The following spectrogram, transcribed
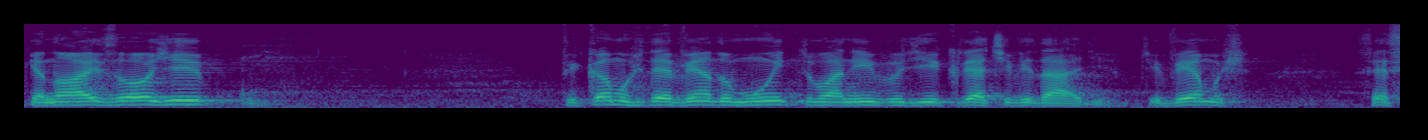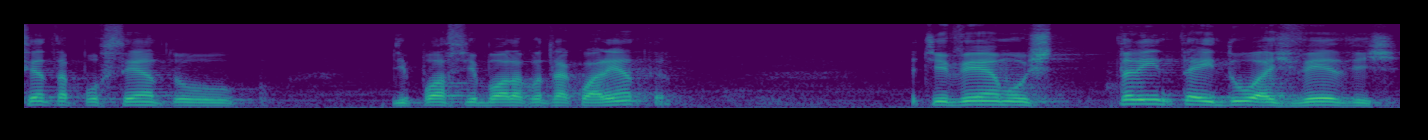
Que nós hoje ficamos devendo muito a nível de criatividade. Tivemos 60% de posse de bola contra 40. Tivemos 32 vezes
